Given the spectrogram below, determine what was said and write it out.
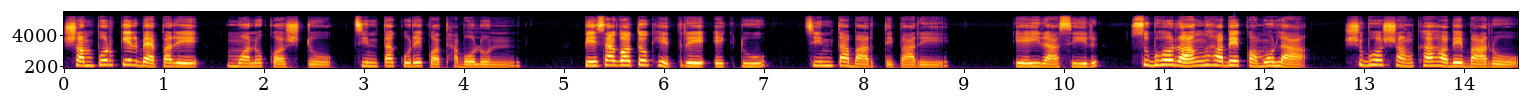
সম্পর্কের ব্যাপারে মনোকষ্ট, চিন্তা করে কথা বলুন। পেশাগত ক্ষেত্রে একটু চিন্তা বাড়তে পারে। এই রাশির শুভ রং হবে কমলা, শুভ সংখ্যা হবে বারো,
